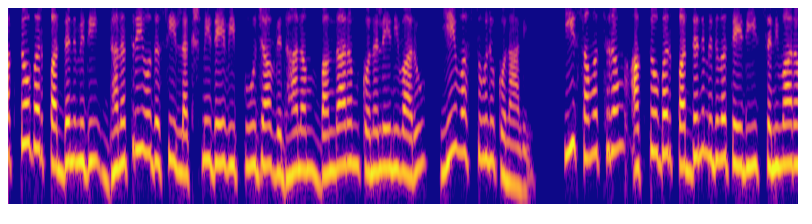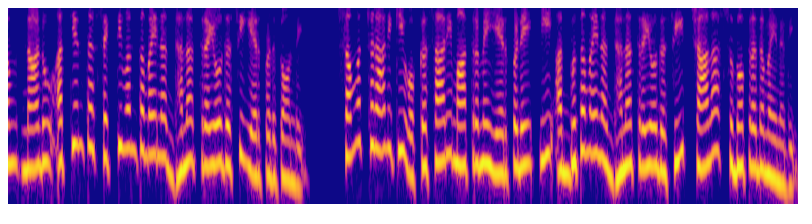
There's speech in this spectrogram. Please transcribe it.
October పద్దెనిమిది ధనత్రయోదశి లక్ష్మీదేవి పూజా విధానం బంగారం కొనలేనివారు ఏ వస్తువులు కొనాలి? ఈ సంవత్సరం అక్టోబర్ పద్దెనిమిదవ తేదీ శనివారం నాడు అత్యంత శక్తివంతమైన ధన త్రయోదశి ఏర్పడుతోంది. సంవత్సరానికి ఒక్కసారి మాత్రమే ఏర్పడే ఈ అద్భుతమైన ధన త్రయోదశి చాలా శుభప్రదమైనది.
